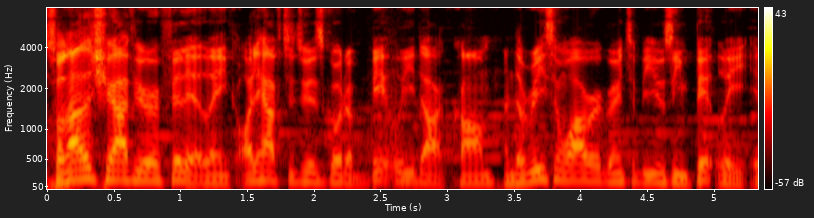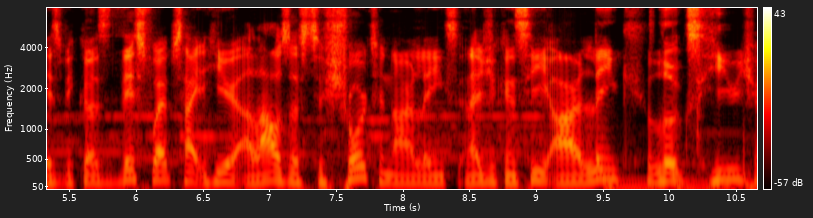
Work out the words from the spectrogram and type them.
So now that you have your affiliate link, all all you have to do is go to bit.ly.com. And the reason why we're going to be using bit.ly is because this website here allows us to shorten our links. And as you can see, our link looks huge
